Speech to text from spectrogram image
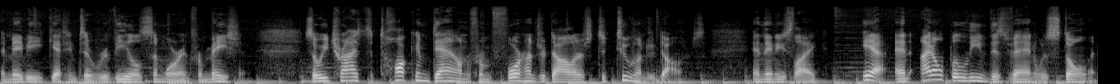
and maybe get him to reveal some more information. So he tries to talk him down from $400 to $200. And then he's like, Yeah, and I don't believe this van was stolen.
